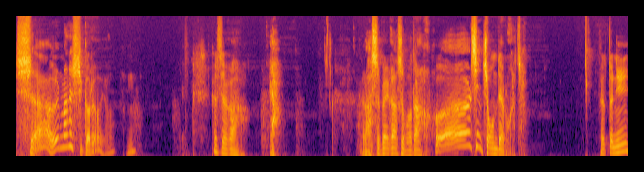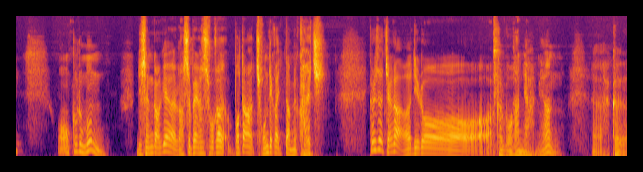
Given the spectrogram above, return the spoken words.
샤, 얼마나 시끄러워요. 음. 그래서 제가, 야, 라스베가스보다 훨씬 좋은 데로 가자. 그랬더니 어 그러면 네 생각에 라스베가스보다 좋은 데가 있다면 가야지. 그래서 제가 어디로 걸고 갔냐 하면 어, 그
